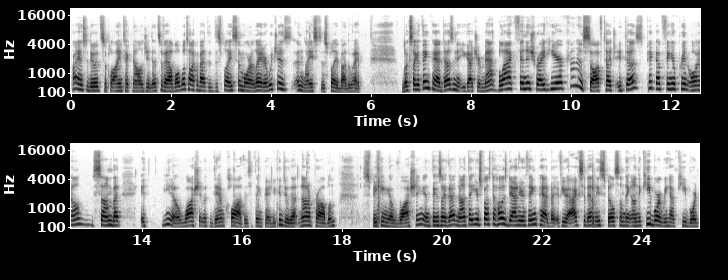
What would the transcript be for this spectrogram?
Probably has to do with supply and technology that's available. We'll talk about the display some more later, which is a nice display, by the way. Looks like a ThinkPad, doesn't it? You got your matte black finish right here, kind of soft touch. It does pick up fingerprint oil, some, but it, you know, wash it with a damp cloth. It's a ThinkPad. You can do that, not a problem. Speaking of washing and things like that, not that you're supposed to hose down your ThinkPad, but if you accidentally spill something on the keyboard, we have keyboard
